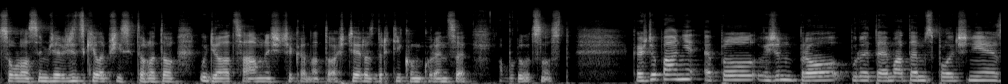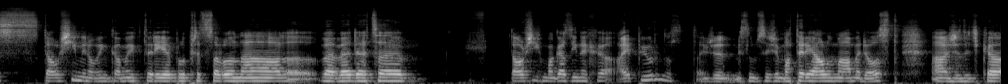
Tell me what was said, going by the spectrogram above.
souhlasím, že je vždycky lepší si tohleto udělat sám, než čekat na to, až tě rozdrtí konkurence a budoucnost. Každopádně Apple Vision Pro bude tématem společně s dalšími novinkami, které Apple představil na eh, VVDC v dalších magazínech iPure, takže myslím si, že materiálu máme dost a že teďka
